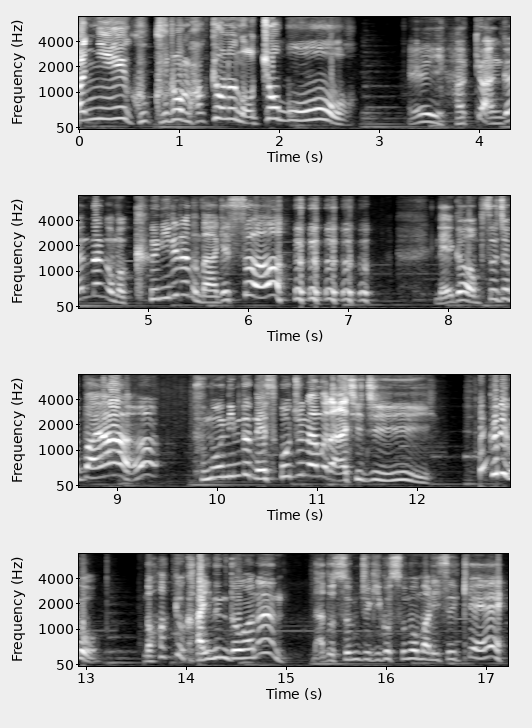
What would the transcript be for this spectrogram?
아니, 그, 그럼 학교는 어쩌고? 에이, 학교 안 간다고 뭐 큰일이라도 나겠어. 내가 없어져 봐야 어? 부모님도 내 소중함을 아시지. 그리고 너 학교 가 있는 동안은 나도 숨 죽이고 숨어만 있을게.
